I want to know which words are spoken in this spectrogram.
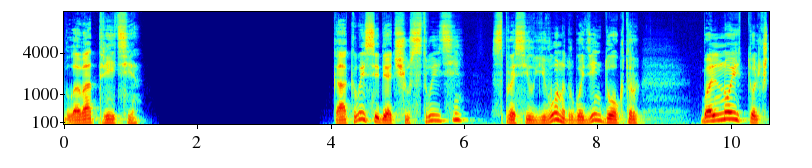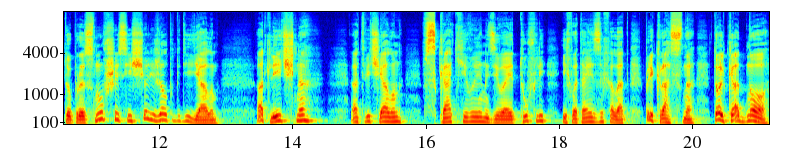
Глава третья. «Как вы себя чувствуете?» — спросил его на другой день доктор. Больной, только что проснувшись, еще лежал под одеялом. «Отлично!» — отвечал он, вскакивая, надевая туфли и хватаясь за халат. «Прекрасно! Только одно!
